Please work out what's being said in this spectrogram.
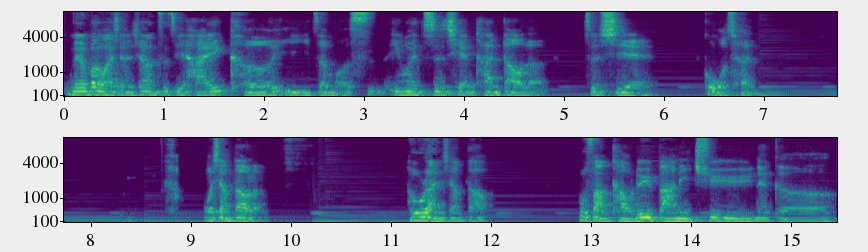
没有办法想象自己还可以怎么死，因为之前看到了这些过程。我想到了，突然想到，不妨考虑把你去那个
